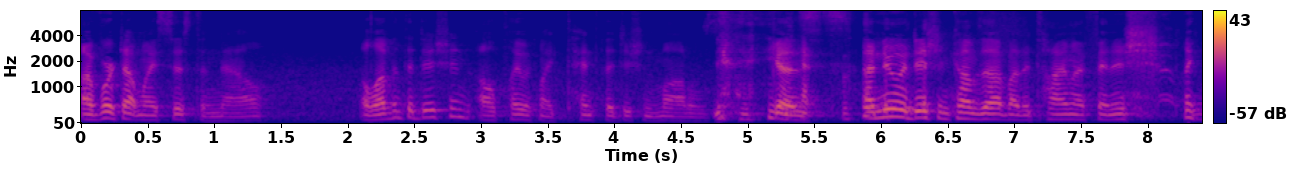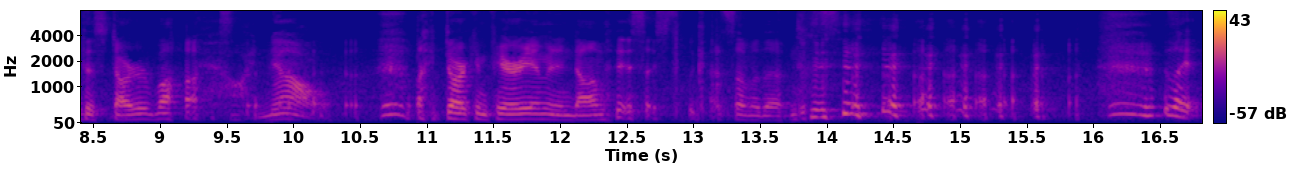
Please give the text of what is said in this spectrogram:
I've worked out my system now. 11th edition, I'll play with my 10th edition models because Yes. a new edition comes out by the time I finish like the starter box, Oh, I know. like Dark Imperium and Indomitus. I still got some of those. it's like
